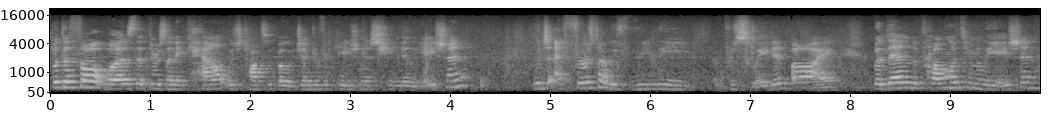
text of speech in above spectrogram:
but the thought was that there's an account which talks about gentrification as humiliation, which at first I was really persuaded by, but then the problem with humiliation,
